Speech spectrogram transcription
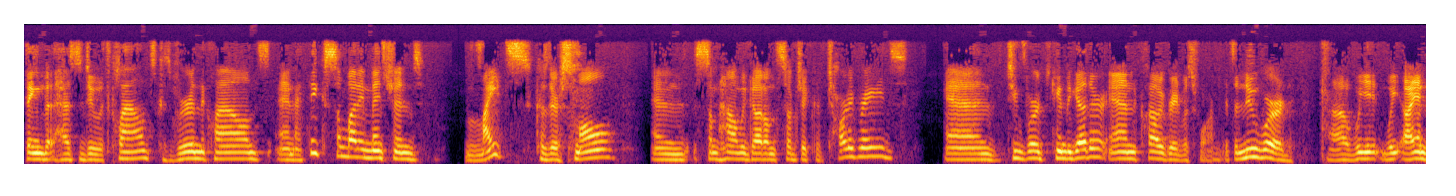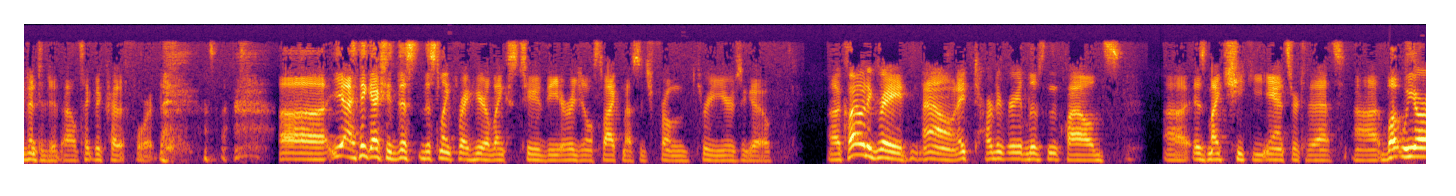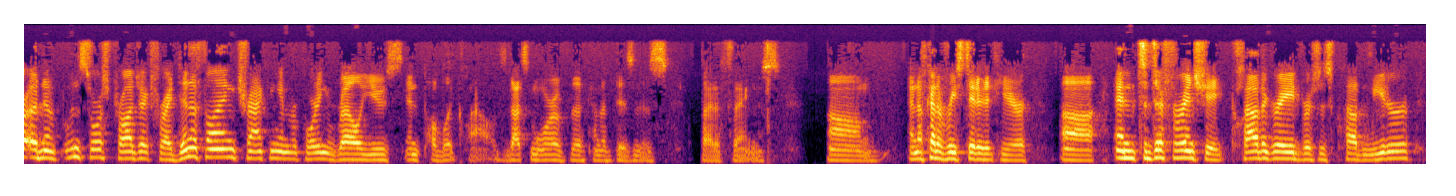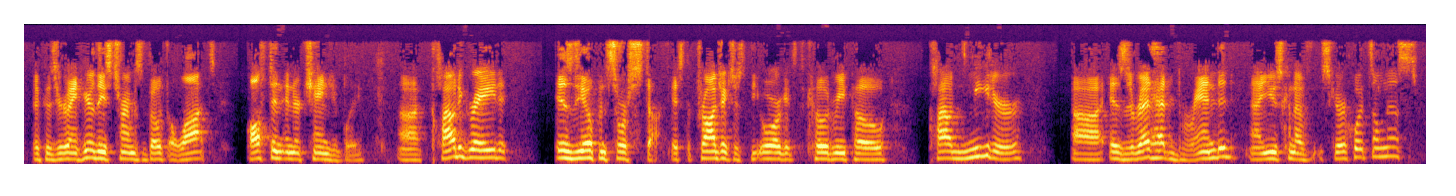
thing that has to do with clouds because we're in the clouds, and I think somebody mentioned mites because they're small, and somehow we got on the subject of tardigrades, and two words came together, and cloudigrade was formed. It's a new word. Uh, we, we I invented it. I'll take the credit for it. uh, yeah, I think actually this this link right here links to the original Slack message from three years ago. Uh, cloudigrade, noun, a tardigrade lives in the clouds, uh, is my cheeky answer to that. Uh, but we are an open source project for identifying, tracking, and reporting RHEL use in public clouds. That's more of the kind of business side of things. Um, and I've kind of restated it here. Uh, and to differentiate cloud-grade versus cloud meter, because you're going to hear these terms both a lot, often interchangeably. Uh, cloudigrade is the open source stuff. It's the project, it's the org, it's the code repo, Cloud Meter uh, is the Red Hat branded, and I use kind of scare quotes on this,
